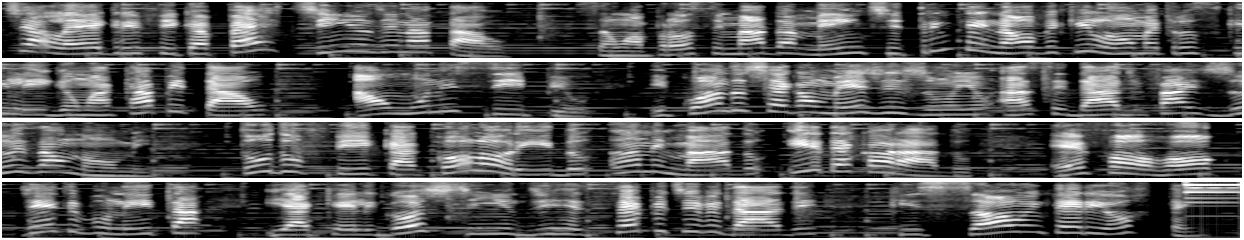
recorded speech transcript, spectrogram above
Monte Alegre fica pertinho de Natal. São aproximadamente 39 quilômetros que ligam a capital ao município. E quando chega o mês de junho, a cidade faz jus ao nome. Tudo fica colorido, animado e decorado. É forró, gente bonita e aquele gostinho de receptividade que só o interior tem.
